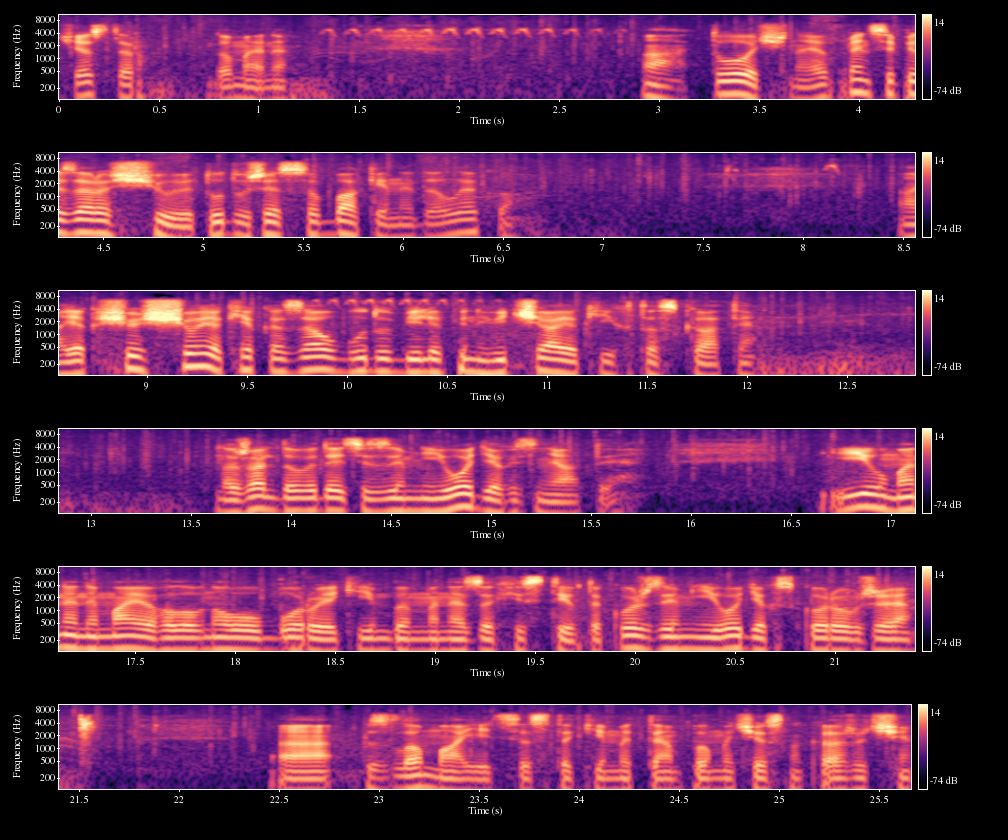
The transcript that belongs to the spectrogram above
Честер, до мене. А, точно, я в принципі зараз чую. Тут вже собаки недалеко. А якщо що, як я казав, буду біля пінгвічайок їх таскати. На жаль, доведеться зимній одяг зняти. І у мене немає головного убору, який би мене захистив. Також зимній одяг скоро вже а, зламається з такими темпами, чесно кажучи.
